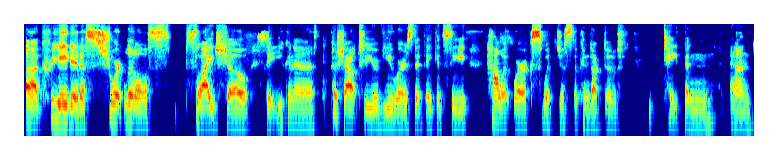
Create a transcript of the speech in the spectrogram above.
uh, created a short little s- slideshow that you can uh, push out to your viewers that they could see how it works with just the conductive tape and and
